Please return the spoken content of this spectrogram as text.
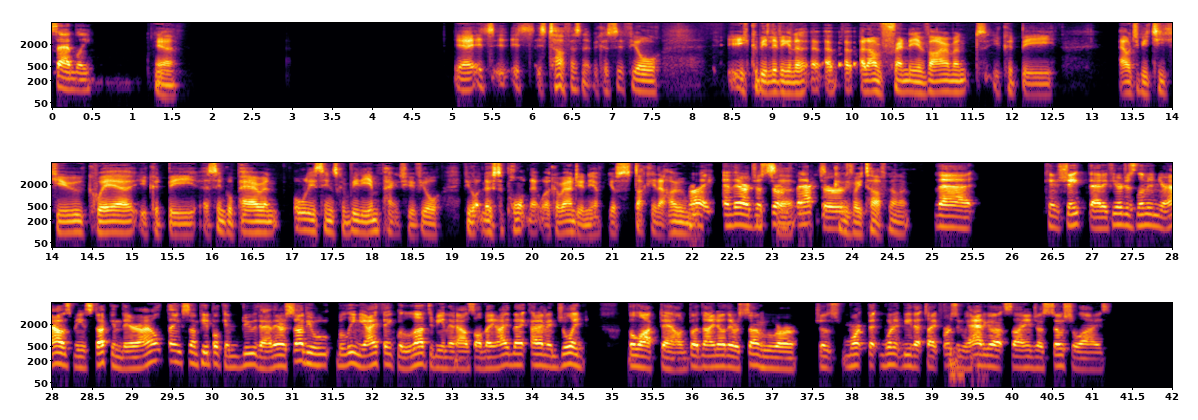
Sadly, Yeah. Yeah, it's it's it's tough, isn't it? Because if you're you could be living in a, a, a, an unfriendly environment, you could be LGBTQ, queer, you could be a single parent. All these things can really impact you if you're if you've got no support network around you and you're, you're stuck in a home. Right, and there are just certain uh, factors. It can be very tough, can't it? That can shape that. If you're just living in your house, being stuck in there, I don't think some people can do that. There are some people, believe me, I think would love to be in their house all day. I kind of enjoyed the lockdown, but I know there were some who are just weren't that wouldn't be that type person who had to go outside and just socialize.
